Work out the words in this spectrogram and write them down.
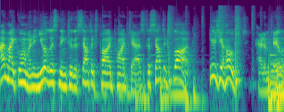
I'm Mike Gorman, and you're listening to the Celtics Pod podcast for Celtics Blog. Here's your host, Adam Taylor.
